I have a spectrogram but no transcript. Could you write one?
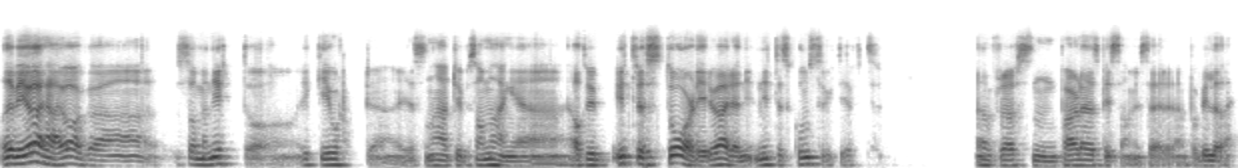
Og det vi gjør her òg, uh, som er nytt og ikke gjort uh, i sånne her type sammenheng, er at vi ytre stål i røret nyttes konstruktivt. Det er forresten perlespissene vi ser uh, på bildet der.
